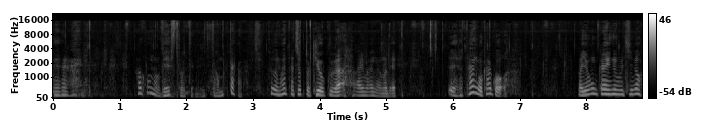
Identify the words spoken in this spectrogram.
えー、過去のベストっていつ頑張ったかなちょっとまたちょっと記憶が曖昧なので、えー、単語過去、まあ、4回のうちの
